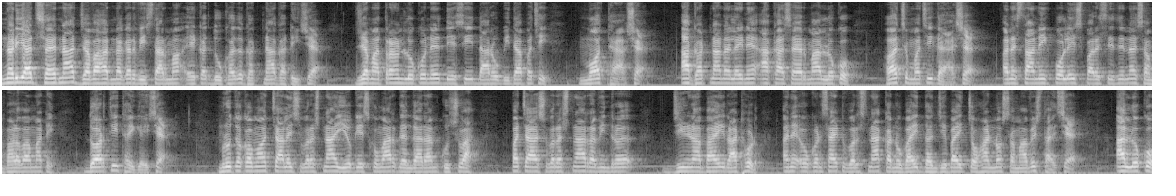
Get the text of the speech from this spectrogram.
નડિયાદ શહેરના જવાહરનગર વિસ્તારમાં એક દુઃખદ ઘટના ઘટી છે, જેમાં ત્રણ લોકોને દેશી દારૂ પીધા પછી મોત થયા છે. આ ઘટનાને લઈને આખા શહેરમાં લોકો હચમચી ગયા છે અને સ્થાનિક પોલીસ પરિસ્થિતિને સંભાળવા માટે દોડતી થઈ ગઈ છે. મૃતકોમાં ચાલીસ વર્ષના યોગેશ કુમાર, ગંગારામ કુશવાહ પચાસ વર્ષના રવિન્દ્ર, ઝીણાભાઈ રાઠોડ અને ઓગણસાઠ વર્ષના કનુભાઈ ધનજીભાઈ ચૌહાણનો સમાવેશ થાય છે. આ લોકો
